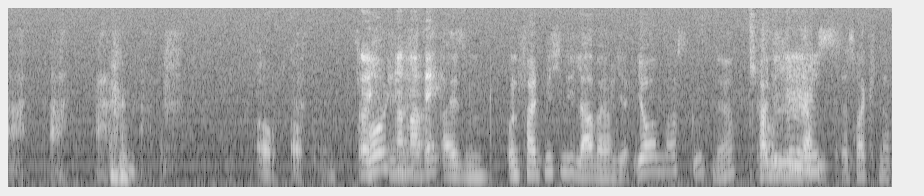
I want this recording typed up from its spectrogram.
au, au. So, ich Oh, bin dann mal weg. Eisen. Und fallt nicht in die Lava hier. Ja, mach's gut, ne? Fall nicht in die Lava. Das war knapp.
